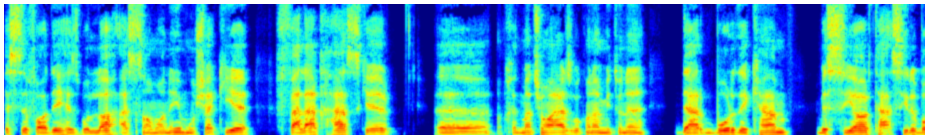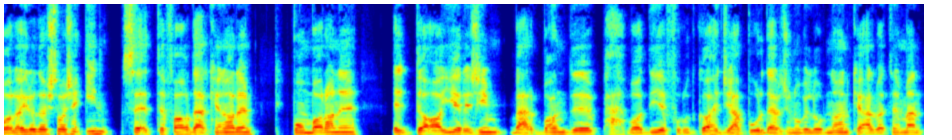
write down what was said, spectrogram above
استفاده حزب الله از سامانه موشکی فلق هست که خدمت شما عرض بکنم می‌تونه در برد کم بسیار تاثیر بالایی رو داشته باشه. این سه اتفاق در کنار بمباران ادعایی رژیم بر باند پهبادی فرودگاه جبور در جنوب لبنان که البته من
